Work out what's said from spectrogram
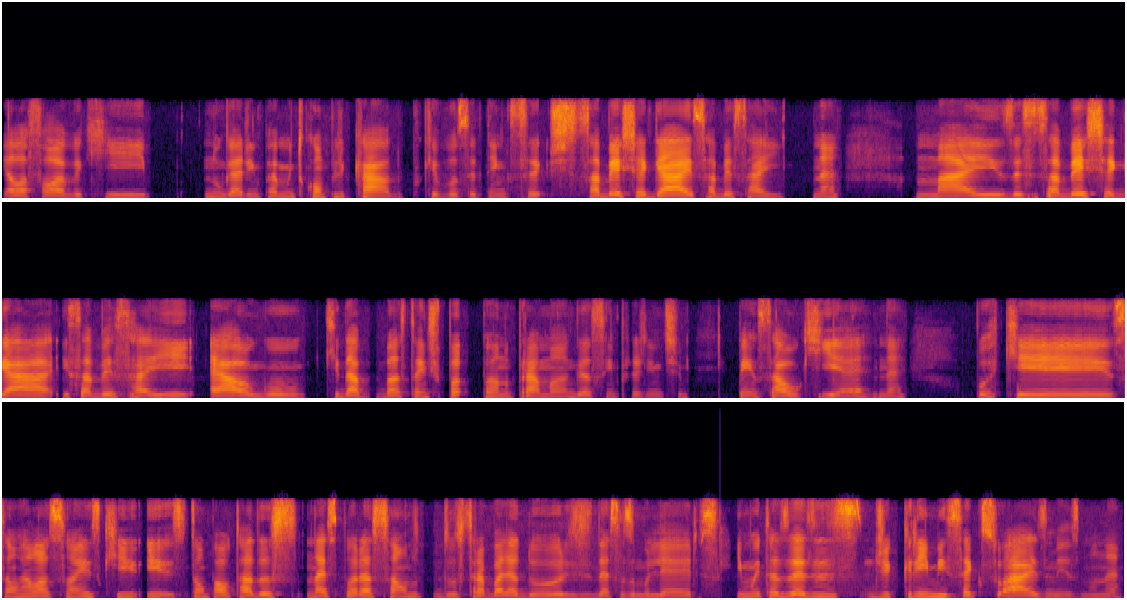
Ela falava que no garimpo é muito complicado, porque você tem que saber chegar e saber sair, né? Mas esse saber chegar e saber sair é algo que dá bastante pano para manga, assim, para a gente pensar o que é, né? Porque são relações que estão pautadas na exploração dos trabalhadores, dessas mulheres, e muitas vezes de crimes sexuais mesmo, né?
